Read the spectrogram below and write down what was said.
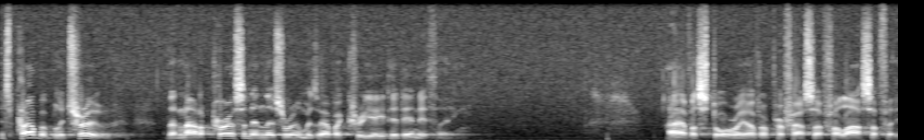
It's probably true that not a person in this room has ever created anything. I have a story of a professor of philosophy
